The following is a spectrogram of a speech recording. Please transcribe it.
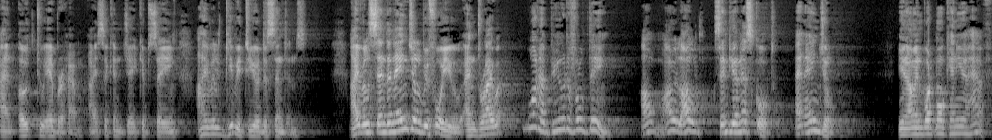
an oath to Abraham, Isaac, and Jacob, saying, I will give it to your descendants. I will send an angel before you and drive. What a beautiful thing. I'll, I will, I'll send you an escort, an angel. You know, I mean, what more can you have?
